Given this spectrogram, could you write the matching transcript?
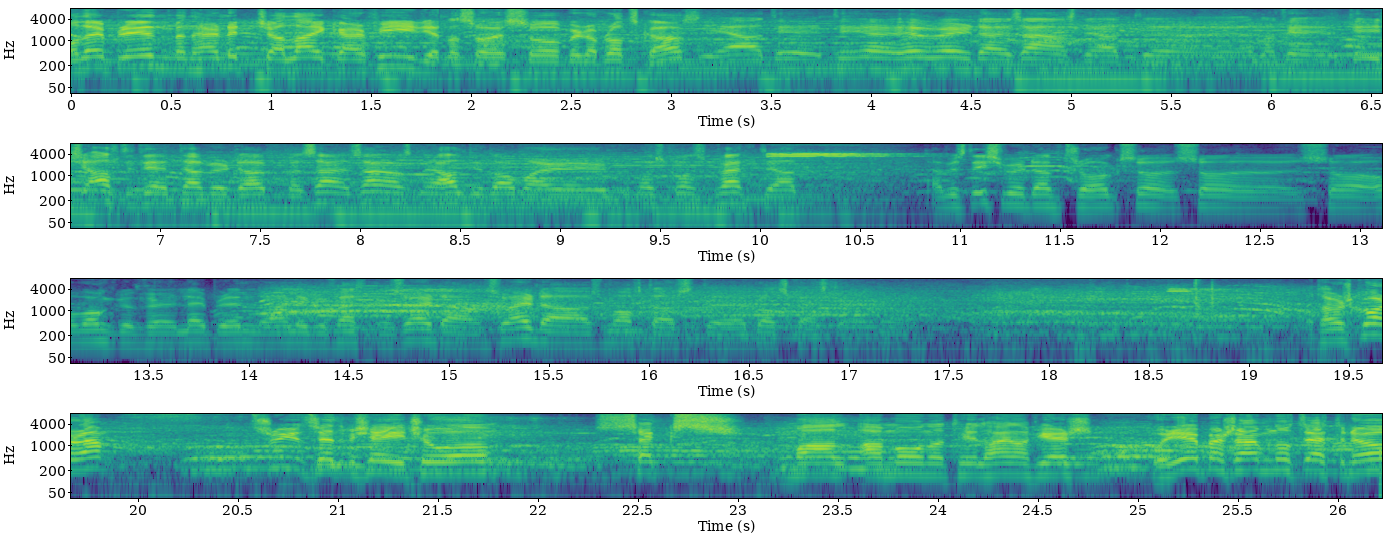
Och det blir brinn, men här lite likar fyra eller så så blir det brottskast. Ja, det det är hur väl det sägs det att eller det det är inte alltid det där blir dömt men sen sen är alltid de här något konsekvent att hvis det ikke blir dømt tråk, så så så og vanker for och inn, og han ligger i felten, så er det så er det som oftast brottskast. Ja. Det har skåra. 3-30-20. 6 mål av måned til Heinafjers. Og det er bare seg minutter etter nå.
